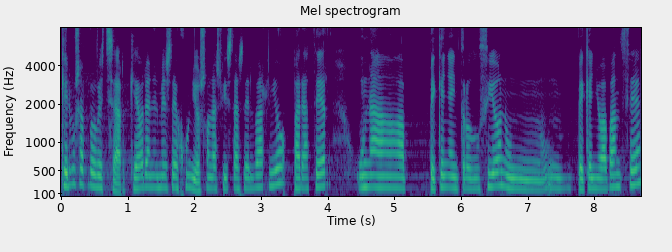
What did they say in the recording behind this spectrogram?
Queremos aprovechar que ahora en el mes de junio son las fiestas del barrio para hacer una pequeña introducción, un, pequeño avance,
